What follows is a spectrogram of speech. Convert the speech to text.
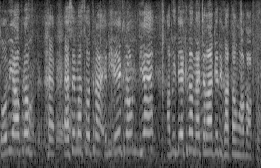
तो भी आप लोग ऐसे मत सोचना। अभी एक राउंड दिया है, अभी देखना, मैं चला के दिखाता हूँ अब आपको।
